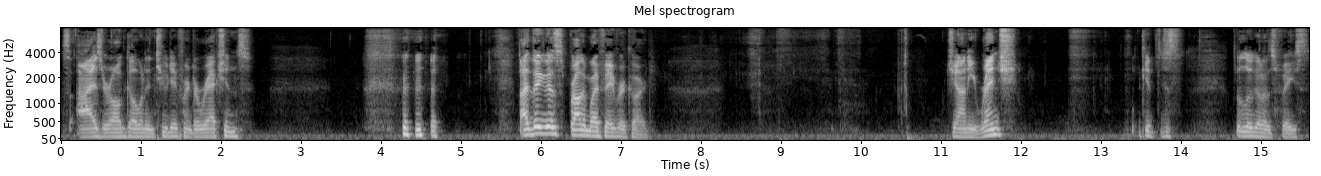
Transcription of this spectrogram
His eyes are all going in two different directions. I think this is probably my favorite card. Johnny Wrench. Look at just the look on his face.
